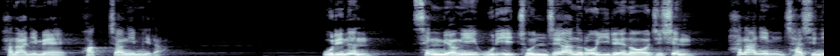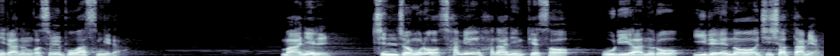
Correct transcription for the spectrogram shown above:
하나님의 확장입니다. 우리는 생명이 우리 존재 안으로 일에 넣어지신 하나님 자신이라는 것을 보았습니다. 만일 진정으로 삼일 하나님께서 우리 안으로 일에 넣어지셨다면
